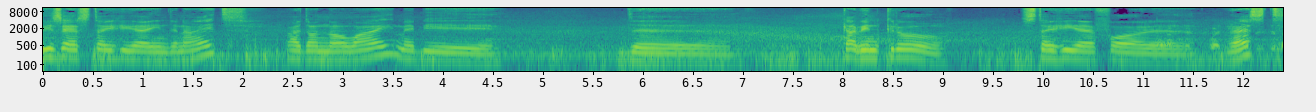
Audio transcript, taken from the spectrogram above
Wizz Air stay here in the night. I don't know why. Maybe the cabin crew stay here for uh, rest.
